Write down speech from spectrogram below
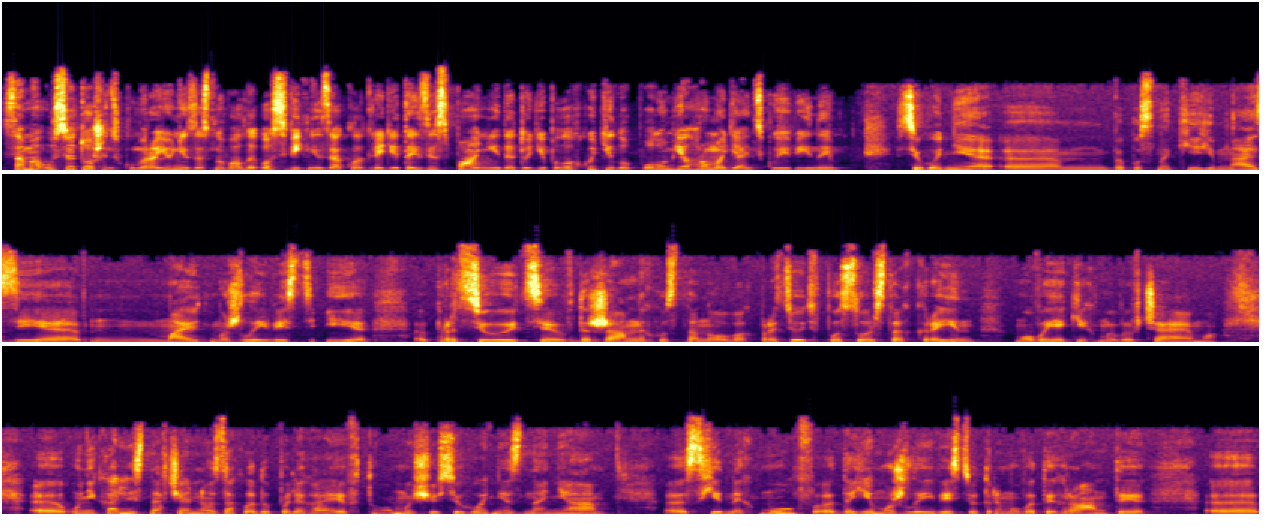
Саме у Святошинському районі заснували освітній заклад для дітей з Іспанії, де тоді полохкотіло полум'я громадянської війни. Сьогодні ем, випускники гімназії мають можливість і працюють в державних установах, працюють в посольствах країн, мови яких ми вивчаємо. Е, Унікальність навчального закладу полягає в тому, що сьогодні знання е, східних мов дає можливість отримувати гранти, е,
